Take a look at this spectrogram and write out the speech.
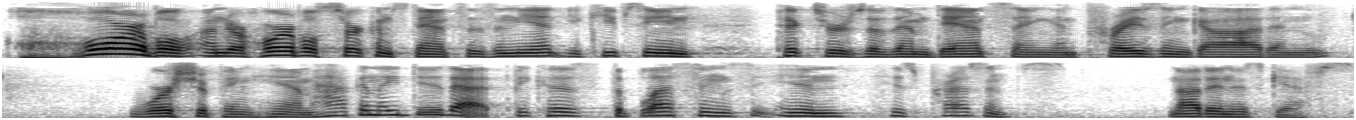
horrible under horrible circumstances, and yet you keep seeing pictures of them dancing and praising God and worshiping Him. How can they do that? Because the blessing's in His presence, not in His gifts.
